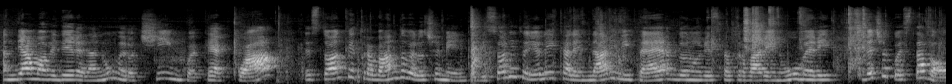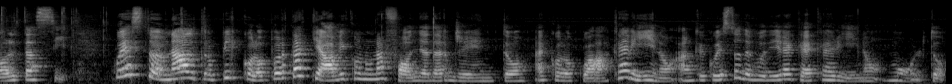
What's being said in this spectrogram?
Andiamo a vedere la numero 5 che è qua. Le sto anche trovando velocemente. Di solito io nei calendari mi perdo non riesco a trovare i numeri. Invece questa volta sì questo è un altro piccolo portachiavi con una foglia d'argento. Eccolo qua carino. Anche questo devo dire che è carino molto.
